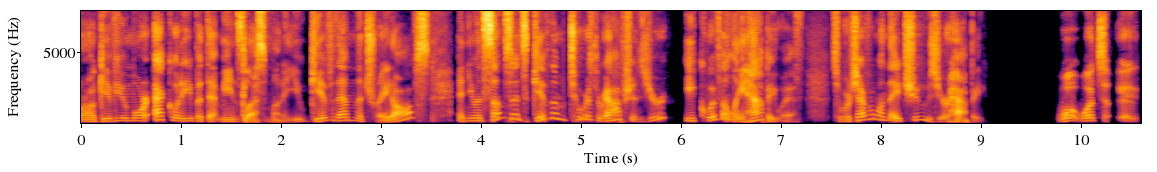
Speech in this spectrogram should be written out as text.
Or I'll give you more equity, but that means less money. You give them the trade offs, and you, in some sense, give them two or three options you're equivalently happy with. So, whichever one they choose, you're happy. What what's uh,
